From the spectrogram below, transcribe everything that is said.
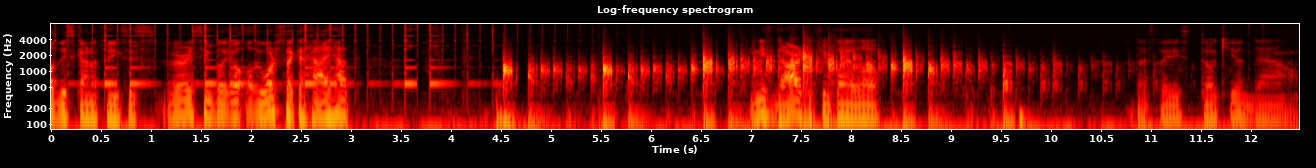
Love these kind of things. It's very simple. It, works like a hi-hat. And it's dark if you play low. Let's play this Tokyo down.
